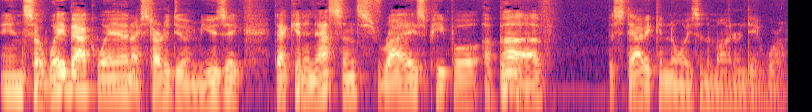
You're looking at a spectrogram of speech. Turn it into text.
And so, way back when I started doing music that can, in essence, rise people above the static and noise of the modern day world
